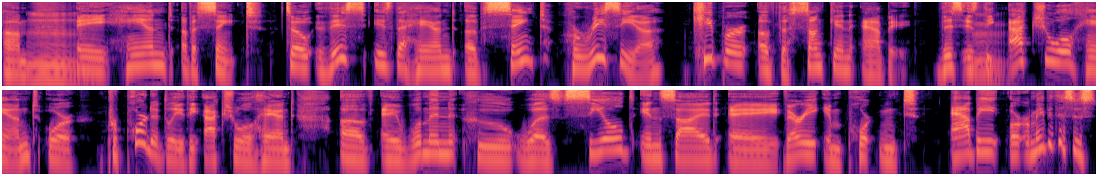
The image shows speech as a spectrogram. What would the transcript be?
um, mm. a hand of a saint. So, this is the hand of Saint Horesia, keeper of the sunken abbey. This is mm. the actual hand, or purportedly the actual hand of a woman who was sealed inside a very important abbey, or, or maybe this is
